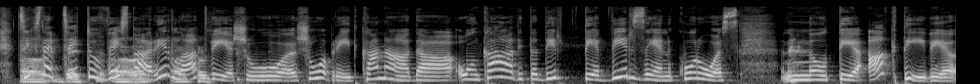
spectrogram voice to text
Cik starp citu vispār ir latviešu šobrīd Kanādā un kādi tad ir tie virzieni, kuros nu, tie aktīvie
